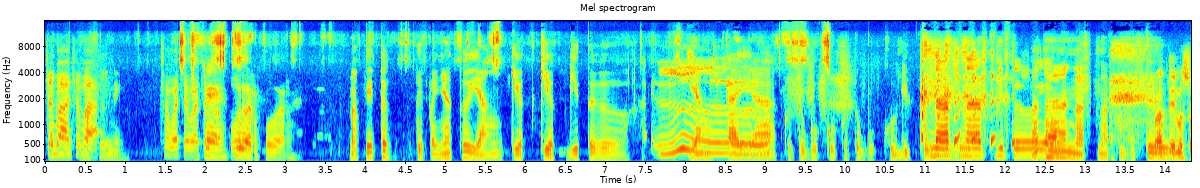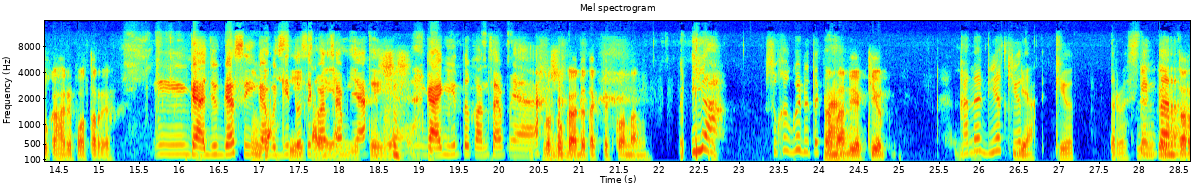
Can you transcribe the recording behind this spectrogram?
coba, coba. Ini. Coba coba coba Pur. pur, pur. Novi tuh tipenya tuh yang cute-cute gitu. Uh. Yang kayak kutu buku, kutu buku gitu. Nerd, nerd gitu ya. Nerd-nerd gitu. Berarti lu suka Harry Potter ya? Enggak juga sih Enggak Enggak begitu sih, konsepnya gitu ya. Enggak gitu konsepnya Lu suka detektif Conan? Iya Suka gue detektif Karena dia cute. Karena dia cute Dia cute, terus Pinter. Pinter.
